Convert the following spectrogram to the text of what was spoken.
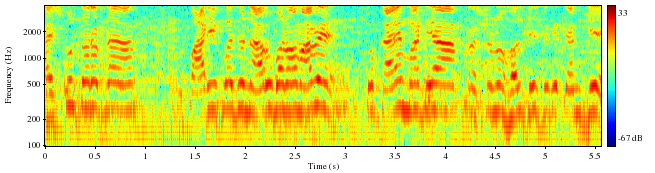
હાઈસ્કૂલ તરફના પારી ઉપર જો નારું બનાવવામાં આવે તો કાયમ માટે આ પ્રશ્નનો હલ થઈ શકે તેમ છે.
